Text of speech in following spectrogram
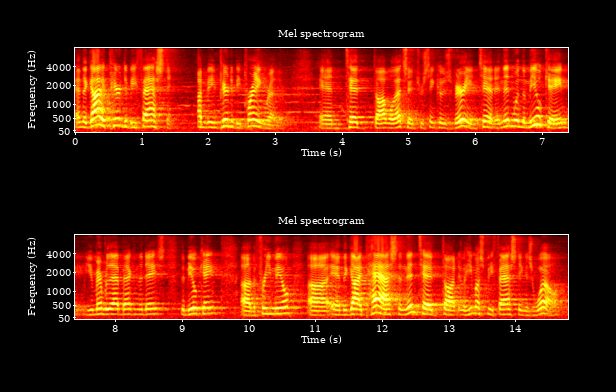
and the guy appeared to be fasting. I mean, appeared to be praying, rather. And Ted thought, well, that's interesting because it was very intent. And then when the meal came, you remember that back in the days? The meal came, uh, the free meal, uh, and the guy passed. And then Ted thought, well, he must be fasting as well.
